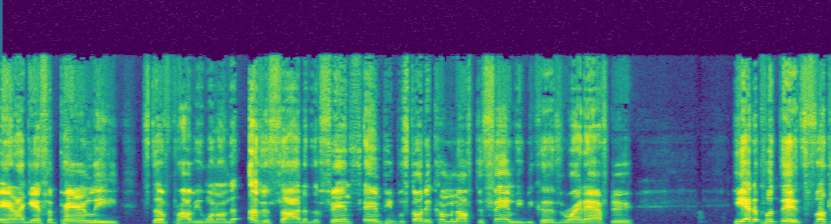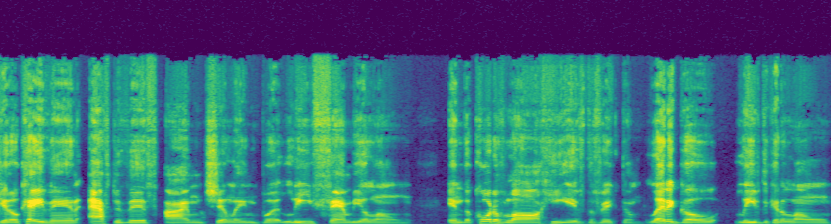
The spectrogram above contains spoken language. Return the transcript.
And I guess apparently stuff probably went on the other side of the fence, and people started coming off to Sammy because right after he had to put this, fuck it, okay, then after this, I'm chilling, but leave Sammy alone in the court of law, he is the victim. Let it go. Leave the kid alone.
